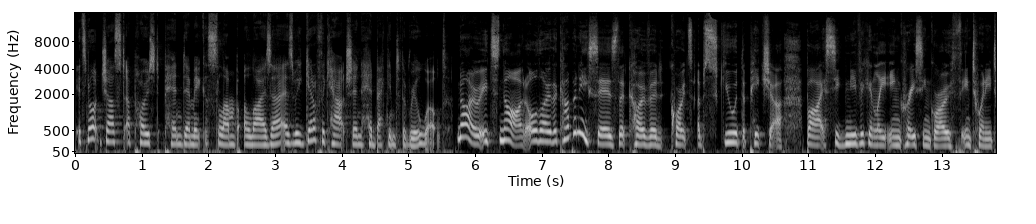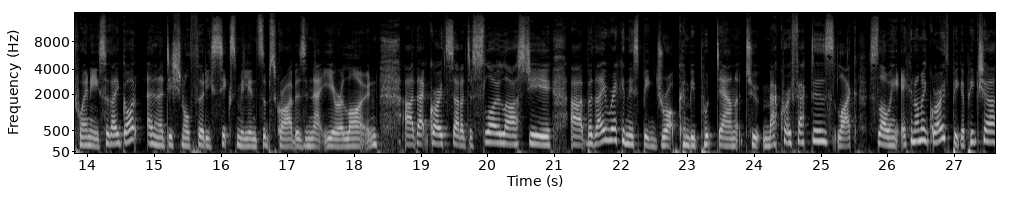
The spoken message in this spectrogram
It's not just a post pandemic slump, Eliza, as we get off the couch and head back into the real world. No, it's not. Although the company says that COVID, quotes, obscured the picture by significantly increasing growth in 2020. So they got an additional 36 million million subscribers in that year alone. Uh, that growth started to slow last year, uh, but they reckon this big drop can be put down to macro factors like slowing economic growth, bigger picture.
